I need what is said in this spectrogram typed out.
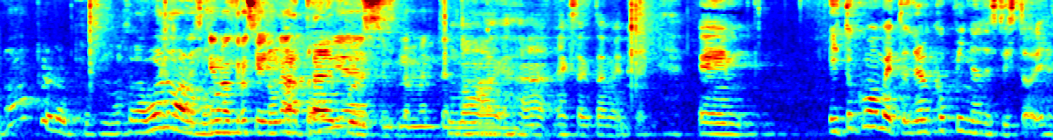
No, pero pues no sé. Bueno, a lo Es que mejor no creo si que no no me una atrae, fobia, pues. simplemente No, no. ajá, exactamente. Eh, ¿Y tú como metalero qué opinas de esta historia?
